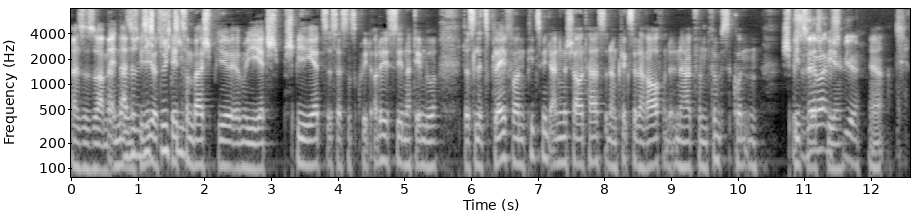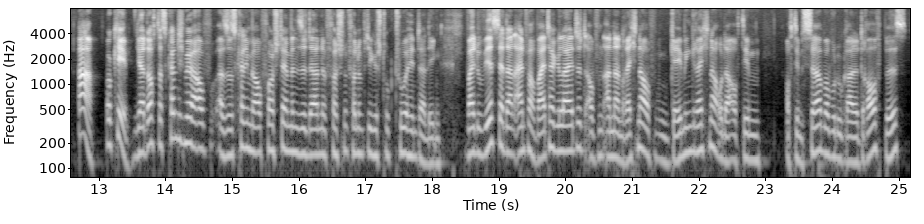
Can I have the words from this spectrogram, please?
Also so am Ende Also des Videos durch steht zum Beispiel irgendwie jetzt Spiel jetzt Assassin's Creed Odyssey, nachdem du das Let's Play von Pizmeet angeschaut hast und dann klickst du darauf und innerhalb von fünf Sekunden Bist du spielst du selber das im Spiel. Spiel. Ja. Ah, okay. Ja, doch, das könnte ich mir auch, also das kann ich mir auch vorstellen, wenn sie da eine vernünftige Struktur hinterlegen. Weil du wirst ja dann einfach weitergeleitet auf einen anderen Rechner, auf einen Gaming-Rechner oder auf dem, auf dem Server, wo du gerade drauf bist,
